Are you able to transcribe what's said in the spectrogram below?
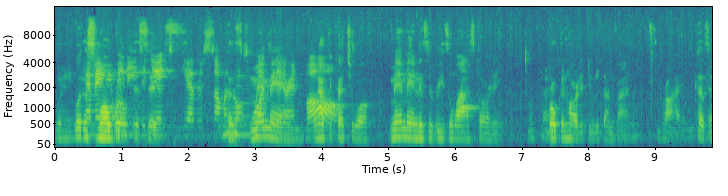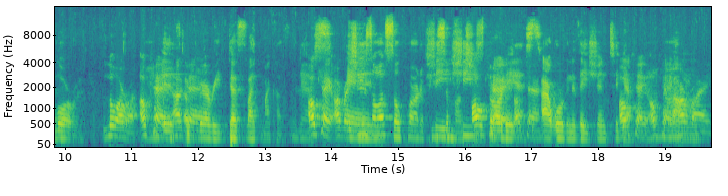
right. what a And small maybe we world need this to get is. together some of Because those Man ones that are Man, involved. not to cut you off, Man Man is the reason why I started. Okay. Broken hearted due to gun violence. Right. Because Okay. Laura Laura. Okay. is okay. a very, that's like my cousin. Yes. okay. All right. And She's also part of Peace She, Amongst she Okay, started okay. our organization together. Okay. Okay. Mhm. All right.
